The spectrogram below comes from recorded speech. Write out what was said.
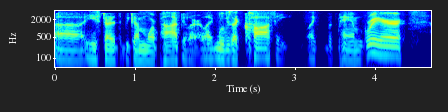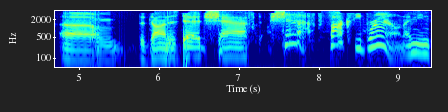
uh, he started to become more popular. Like movies like Coffy, like with Pam Grier, um, The Don is Dead, Shaft, Shaft, Foxy Brown. I mean,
